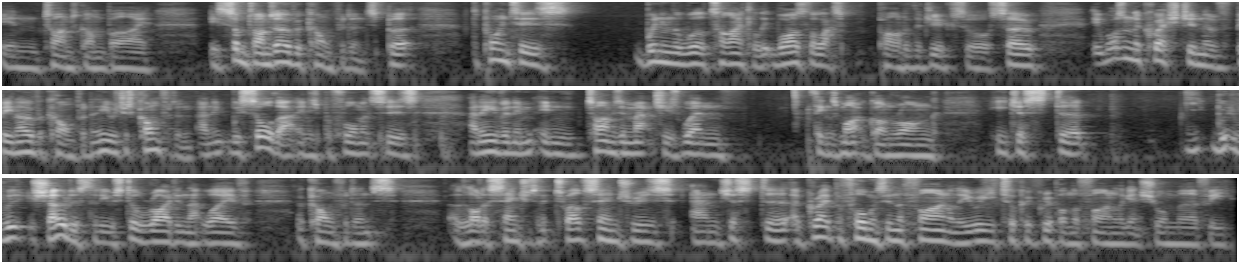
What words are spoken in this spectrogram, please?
in times gone by is sometimes overconfidence. But the point is, winning the world title, it was the last part of the jigsaw. So it wasn't a question of being overconfident. He was just confident, and we saw that in his performances, and even in, in times in matches when things might have gone wrong, he just uh, showed us that he was still riding that wave of confidence. A lot of centuries, I think 12 centuries, and just a, a great performance in the final. He really took a grip on the final against Shaun Murphy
